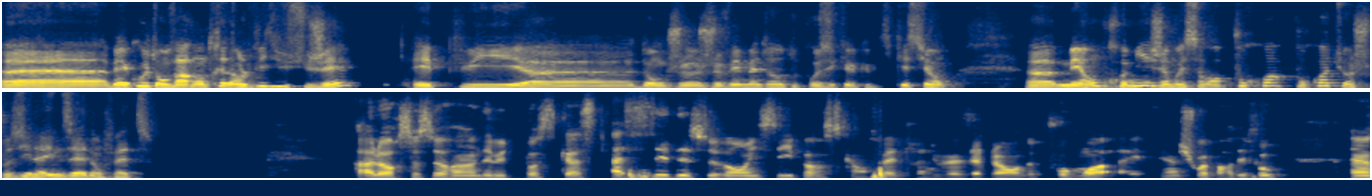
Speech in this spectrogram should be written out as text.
Euh, ben écoute, on va rentrer dans le vif du sujet. Et puis, euh, donc, je, je, vais maintenant te poser quelques petites questions. Euh, mais en premier, j'aimerais savoir pourquoi, pourquoi tu as choisi la NZ en fait? Alors, ce sera un début de podcast assez décevant ici parce qu'en fait, la Nouvelle-Zélande, pour moi, a été un choix par défaut. Un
